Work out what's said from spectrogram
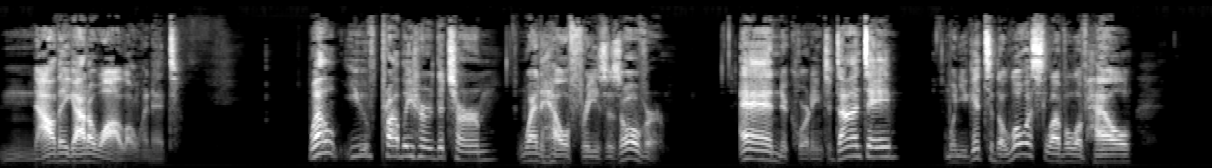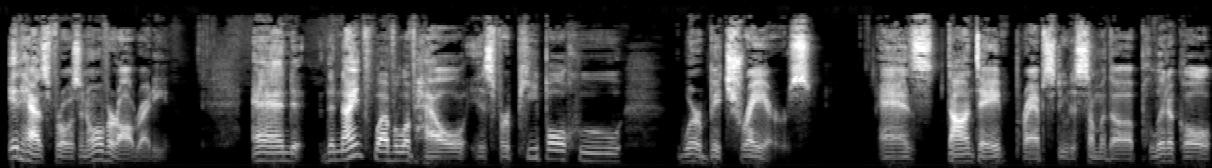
now they gotta wallow in it. Well, you've probably heard the term when hell freezes over. And according to Dante, when you get to the lowest level of hell, it has frozen over already. And the ninth level of hell is for people who were betrayers. As Dante, perhaps due to some of the political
